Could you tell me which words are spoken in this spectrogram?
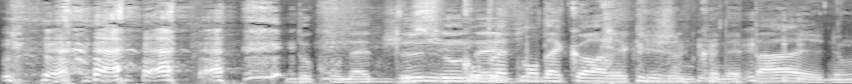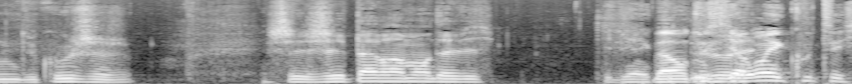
Donc, on a Je deux suis non complètement d'accord avec lui, je ne connais pas et donc du coup je je- j'ai pas vraiment d'avis. Eh bien, écoute, Bah, en tout nous cas- irons écouter.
